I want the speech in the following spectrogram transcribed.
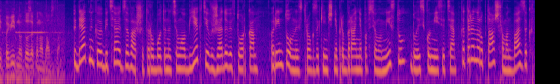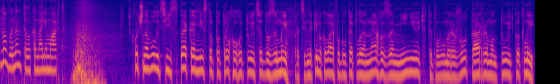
відповідно до законодавства. Підрядники обіцяють завершити роботи на цьому об'єкті вже до вівторка. Орієнтовний строк закінчення прибирання по всьому місту близько місяця. Катерина Рупташ, Роман Базик. Новини на телеканалі Март. Хоч на вулиці й спека, місто потроху готується до зими. Працівники Миколаїв облтеплоенерго замінюють теплову мережу та ремонтують котли.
